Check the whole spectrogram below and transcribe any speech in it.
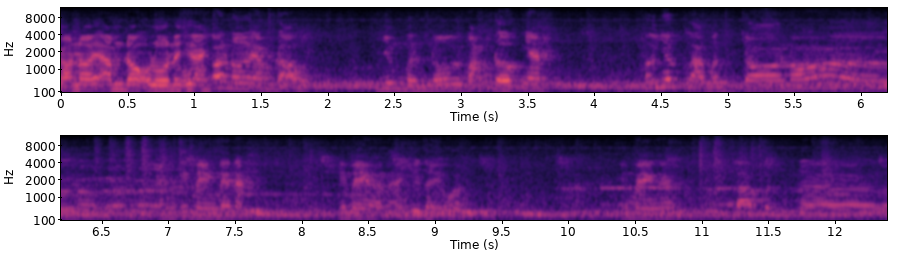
Có nơi âm độ luôn đấy chứ anh? có nơi âm độ nhưng mình nuôi vẫn được nha. Thứ nhất là mình cho nó ờ, ăn cái men này nè. Cái men hồi nãy giới thiệu á. Cái men á là mình ờ,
